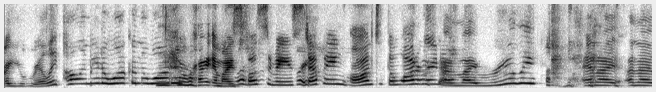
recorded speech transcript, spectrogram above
are you really calling me to walk in the water? right. Am I supposed to be like, stepping onto the water right now? Am I really? and I and I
